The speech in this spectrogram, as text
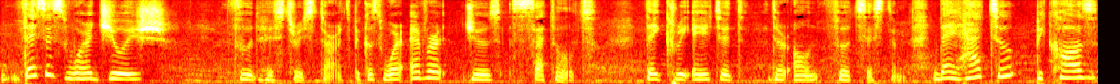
this is where Jewish food history starts, because wherever Jews settled, they created their own food system. They had to because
